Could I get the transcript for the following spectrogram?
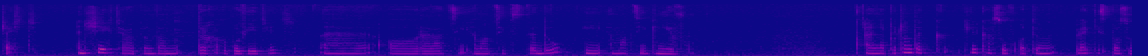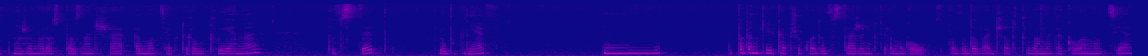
Cześć. Dzisiaj chciałabym Wam trochę opowiedzieć e, o relacji emocji wstydu i emocji gniewu. Ale na początek kilka słów o tym, w jaki sposób możemy rozpoznać, że emocja, którą czujemy, to wstyd lub gniew. Mm, podam kilka przykładów zdarzeń, które mogą spowodować, że odczuwamy taką emocję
